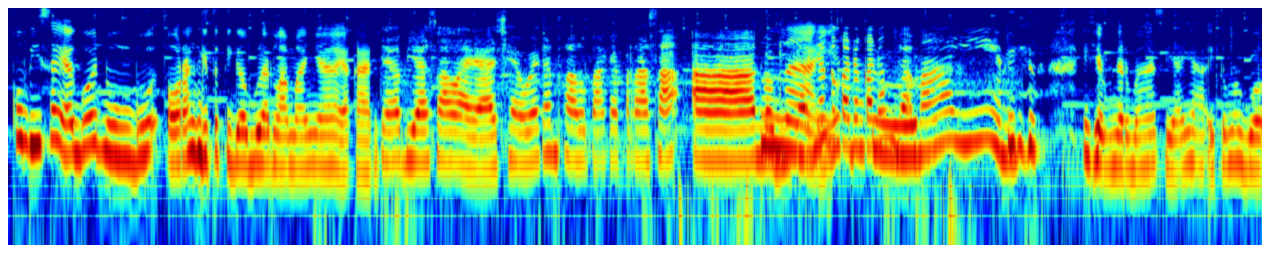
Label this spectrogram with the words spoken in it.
kok bisa ya gue nunggu orang gitu tiga bulan lamanya ya kan Ya biasa lah ya, cewek kan selalu pakai perasaan, logikanya Nah, tuh kadang-kadang nggak main. iya bener banget sih ya ya itu mah gua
